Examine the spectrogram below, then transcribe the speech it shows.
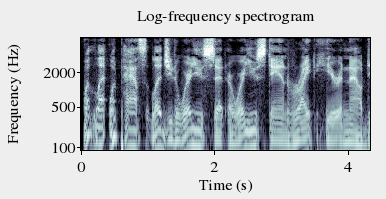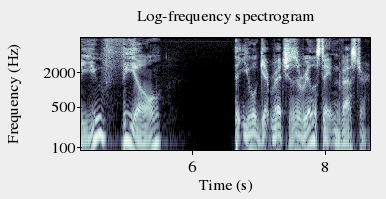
What le- what paths led you to where you sit or where you stand right here and now? Do you feel that you will get rich as a real estate investor?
